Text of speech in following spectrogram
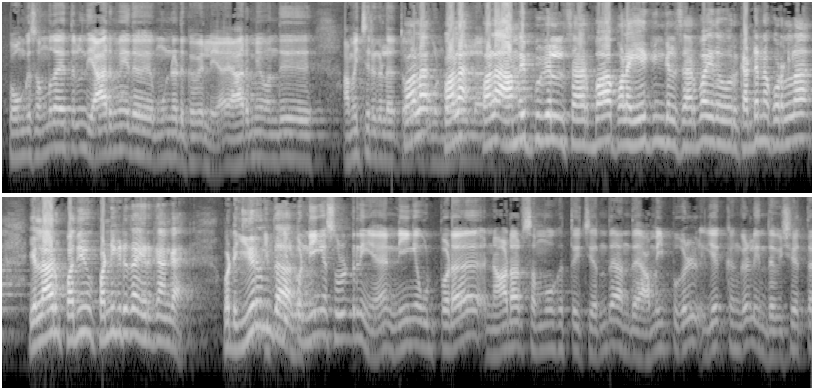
இப்போ உங்க சமுதாயத்துல இருந்து யாருமே இதை முன்னெடுக்கவே இல்லையா? யாருமே வந்து அமைச்சர்களை பல பல பல அமைப்புகள் சார்பாக பல இயக்கங்கள் சார்பாக இதை ஒரு கண்டன குரலாக எல்லாரும் பதிவு பண்ணிக்கிட்டு தான் இருக்காங்க. பட் இப்ப இருந்தாலும் நீங்க சொல்றீங்க நீங்க உட்பட நாடார் சமூகத்தை சேர்ந்த அந்த அமைப்புகள் இயக்கங்கள் இந்த விஷயத்த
